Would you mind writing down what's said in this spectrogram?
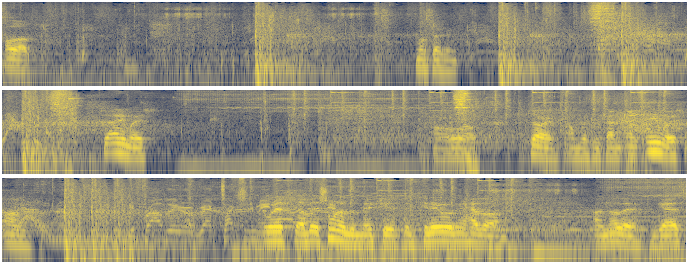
Hold up. One second. So anyways. Oh, hold up. Sorry, I'm wasting time. And anyways, um, You probably regret touching me. well, it's, uh, it's one of the Mitches, and today we're gonna have um, another guest.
